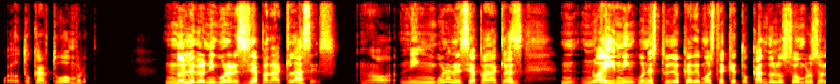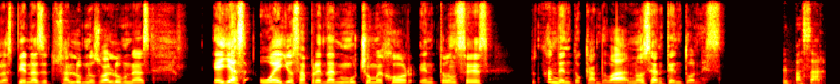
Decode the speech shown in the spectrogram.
¿Puedo tocar tu hombro? No le veo ninguna necesidad para dar clases, ¿no? Ninguna necesidad para dar clases. No hay ningún estudio que demuestre que tocando los hombros o las piernas de tus alumnos o alumnas, ellas o ellos aprendan mucho mejor. Entonces, pues no anden tocando, ¿va? No sean tentones al pasar.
